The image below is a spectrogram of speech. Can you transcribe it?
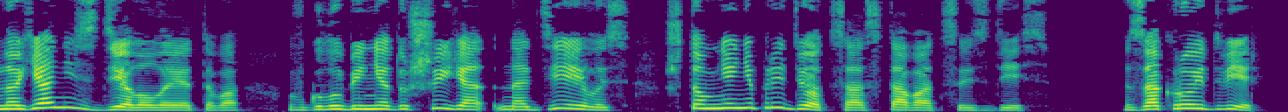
Но я не сделала этого. В глубине души я надеялась, что мне не придется оставаться здесь. «Закрой дверь»,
